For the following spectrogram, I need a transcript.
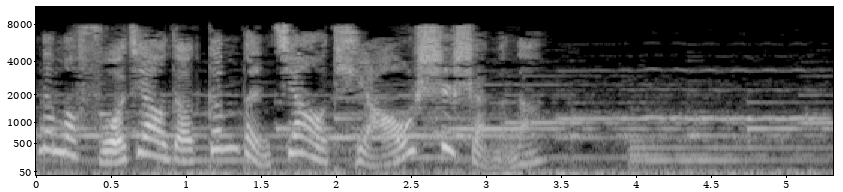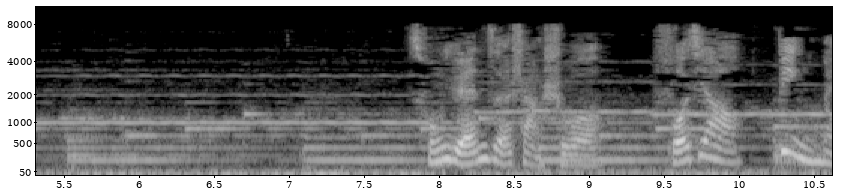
那么，佛教的根本教条是什么呢？从原则上说，佛教并没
